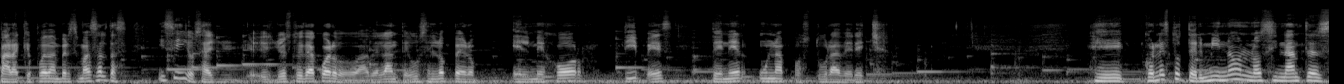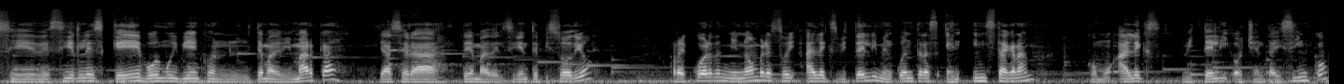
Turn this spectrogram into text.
para que puedan verse más altas. Y sí, o sea, yo estoy de acuerdo, adelante, úsenlo, pero el mejor tip es tener una postura derecha. Eh, con esto termino, no sin antes eh, decirles que voy muy bien con el tema de mi marca, ya será tema del siguiente episodio. Recuerden mi nombre, soy Alex Vitelli, me encuentras en Instagram como Alex Vitelli85.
